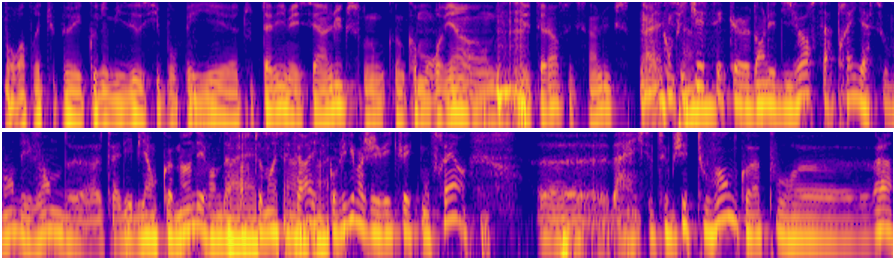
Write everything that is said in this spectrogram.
Bon, après, tu peux économiser aussi pour payer euh, toute ta vie, mais c'est un luxe. Donc, comme on revient, on le disait tout à l'heure, c'est que c'est un luxe. Ce qui Ouais, est compliqué, c'est c'est que dans les divorces, après, il y a souvent des ventes de, t'as des biens en commun, des ventes d'appartements, c'est etc. ça, et c'est ouais. compliqué. Moi, j'ai vécu avec mon frère. Euh, bah, ils étaient obligés de tout vendre, quoi, pour, euh, voilà.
